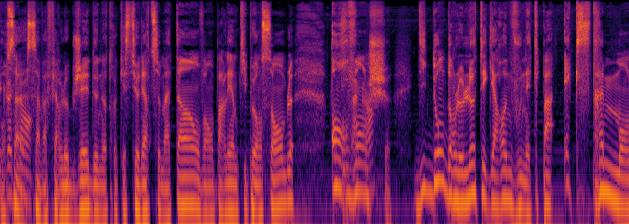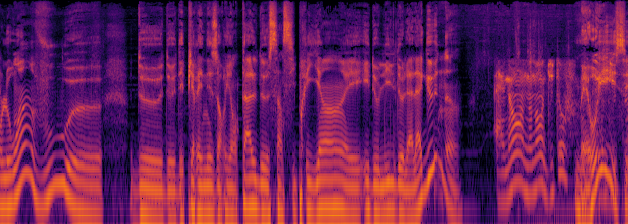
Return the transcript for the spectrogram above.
Bon, ça, ça va faire l'objet de notre questionnaire de ce matin. On va en parler un petit peu ensemble. En revanche, dites donc, dans le Lot-et-Garonne, vous n'êtes pas extrêmement loin, vous, euh, de, de- des Pyrénées-Orientales, de Saint-Cyprien et, et de l'île de la Lagune? Eh non, non, non, du tout. mais oui, c'est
